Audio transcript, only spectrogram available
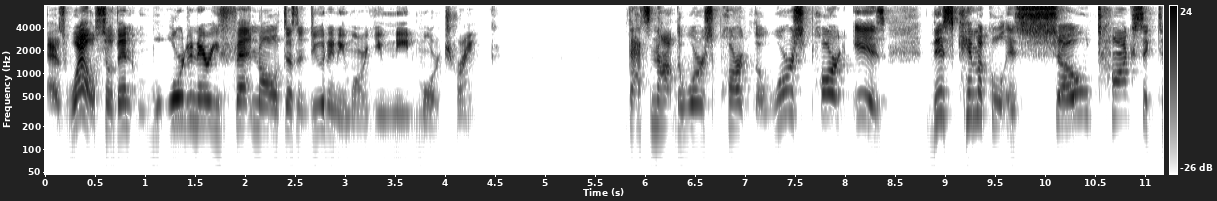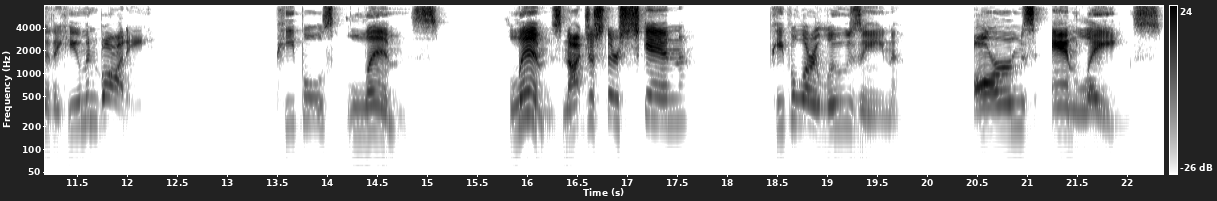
as well. So then ordinary fentanyl doesn't do it anymore. You need more tranq. That's not the worst part. The worst part is this chemical is so toxic to the human body. People's limbs, limbs, not just their skin, people are losing arms and legs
